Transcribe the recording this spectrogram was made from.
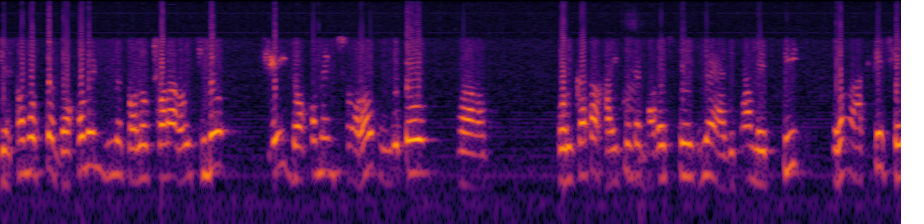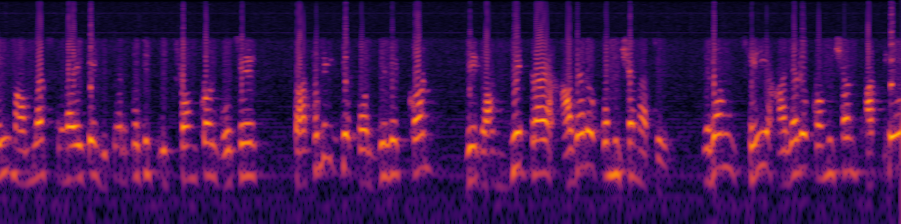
যে সমস্ত ডকুমেন্টগুলো তলব করা হয়েছিল, সেই ডকুমেন্ট সহ মূলত কলকাতা হাইকোর্টে দ্বারস্থ হয়েছিল অ্যাডিশনাল এসপি এবং আজকে সেই মামলার শুনানিতে বিচারপতি কৃষ্ণঙ্কর ঘোষের প্রাথমিক যে পর্যবেক্ষণ, যে রাজ্যে প্রায় হাজারো কমিশন আছে এবং সেই হাজারো কমিশন থাকলেও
